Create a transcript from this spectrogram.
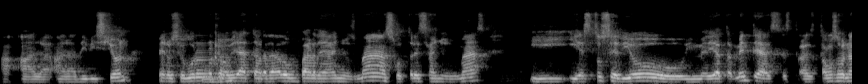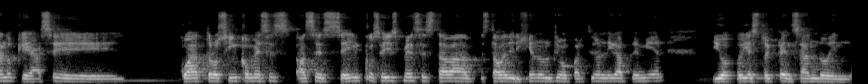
a, la, división, pero seguro que me hubiera tardado un par de años más o tres años más y, esto se dio inmediatamente. Estamos hablando que hace cuatro o cinco meses, hace cinco o seis meses estaba, estaba dirigiendo el último partido en Liga Premier y hoy estoy pensando en,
